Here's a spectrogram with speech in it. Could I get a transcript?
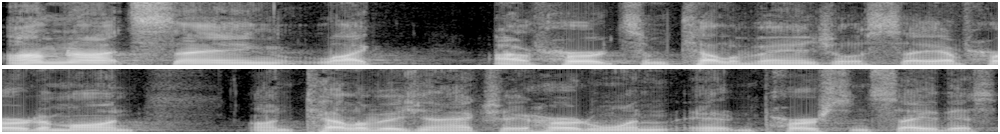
I'm not saying like I've heard some televangelists say, I've heard them on, on television. I actually heard one in person say this.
